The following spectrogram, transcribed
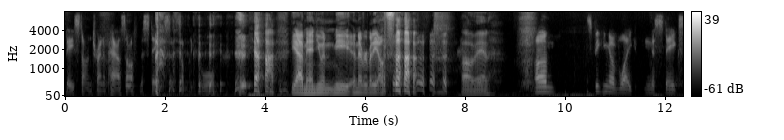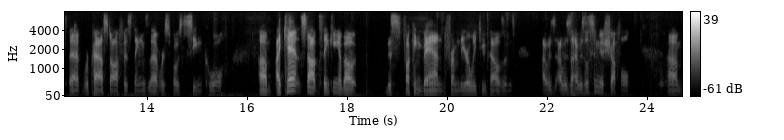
based on trying to pass off mistakes as something cool. yeah. Yeah, man. You and me and everybody else. oh man. Um, speaking of like mistakes that were passed off as things that were supposed to seem cool, um, I can't stop thinking about this fucking band from the early 2000s. I was I was I was listening to Shuffle, um,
